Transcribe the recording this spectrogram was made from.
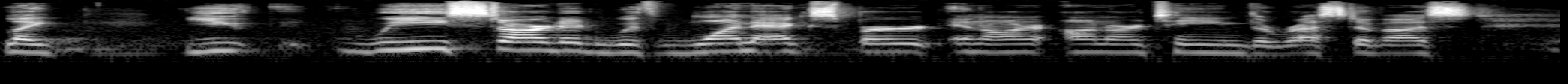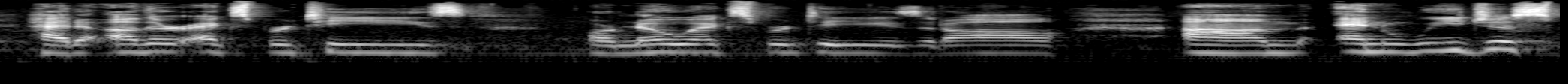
Like you we started with one expert in our, on our team. The rest of us had other expertise or no expertise at all. Um, and we just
